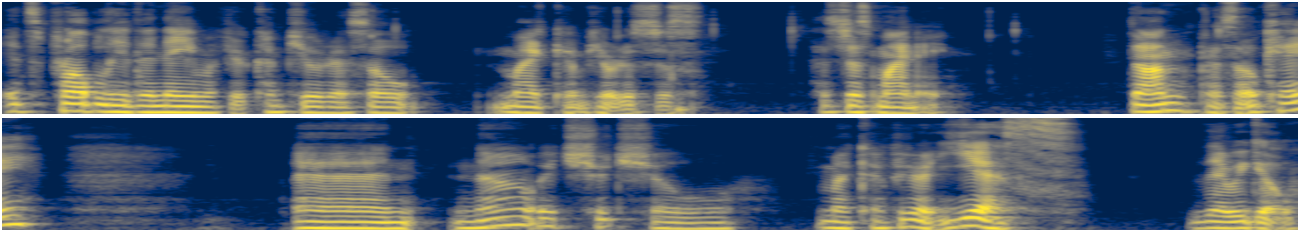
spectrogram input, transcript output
it's probably the name of your computer, so my computer is just has just my name. Done, press OK. And now it should show my computer. Yes, there we go.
